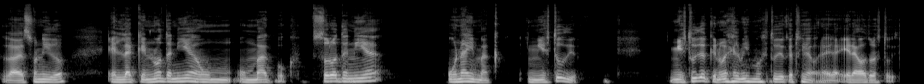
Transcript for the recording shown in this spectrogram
la de sonido, en la que no tenía un, MacBook, solo tenía un iMac en mi estudio. Mi estudio que no es el mismo estudio que estoy ahora, era otro estudio.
